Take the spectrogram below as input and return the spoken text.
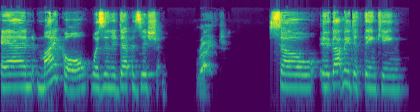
And Michael was in a deposition. Right. So it got me to thinking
